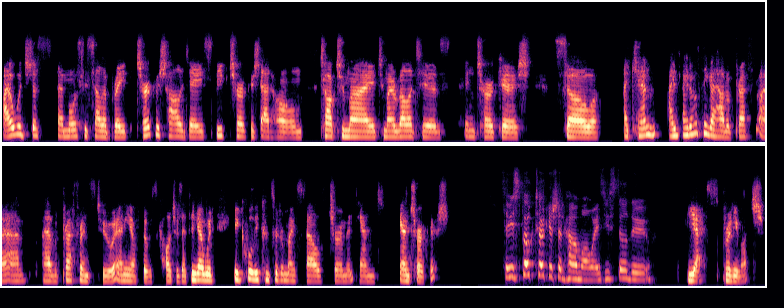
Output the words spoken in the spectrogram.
I would just uh, mostly celebrate Turkish holidays, speak Turkish at home, talk to my to my relatives in Turkish. So I can I, I don't think I have a pref I have I have a preference to any of those cultures. I think I would equally consider myself German and and Turkish. So you spoke Turkish at home always. You still do. Yes, pretty much.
